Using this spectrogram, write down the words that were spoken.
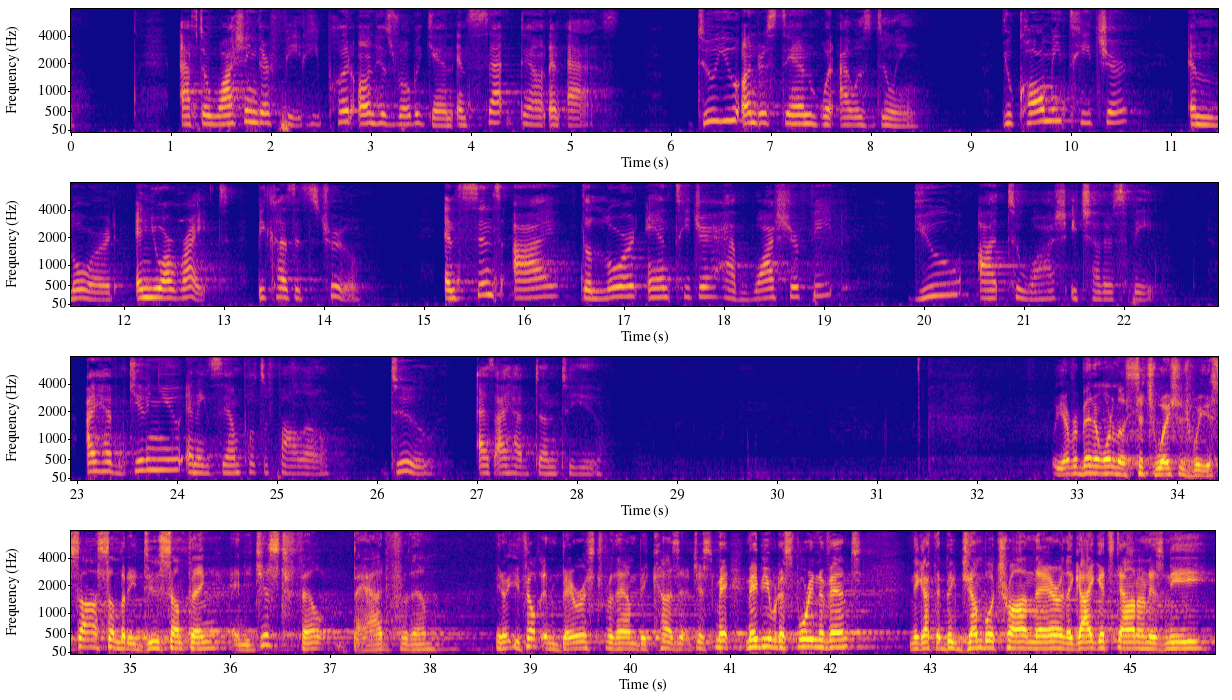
After washing their feet, he put on his robe again and sat down and asked, Do you understand what I was doing? You call me teacher and Lord, and you are right, because it's true. And since I, the Lord and teacher, have washed your feet, you ought to wash each other's feet. I have given you an example to follow. Do as I have done to you. You ever been in one of those situations where you saw somebody do something and you just felt bad for them? You know, you felt embarrassed for them because it just, maybe you were at a sporting event and they got the big Jumbotron there and the guy gets down on his knee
